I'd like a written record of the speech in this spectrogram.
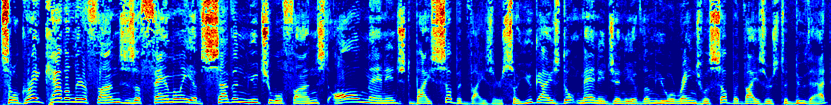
So, Greg Cavalier Funds is a family of seven mutual funds, all managed by sub advisors. So, you guys don't manage any of them. You arrange with sub advisors to do that.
